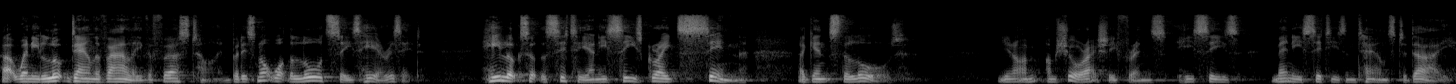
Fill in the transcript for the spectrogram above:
uh, when he looked down the valley the first time. But it's not what the Lord sees here, is it? He looks at the city and he sees great sin against the Lord. You know, I'm, I'm sure, actually, friends, he sees many cities and towns today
